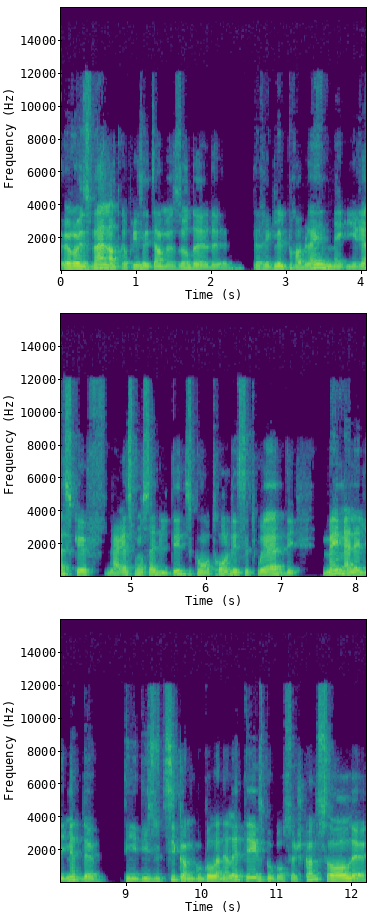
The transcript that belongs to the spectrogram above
heureusement, l'entreprise a été en mesure de, de, régler le problème, mais il reste que la responsabilité du contrôle des sites web, des, même à la limite de, des, outils comme Google Analytics, Google Search Console, euh,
